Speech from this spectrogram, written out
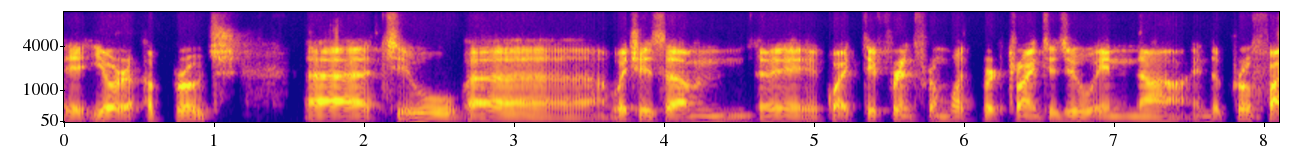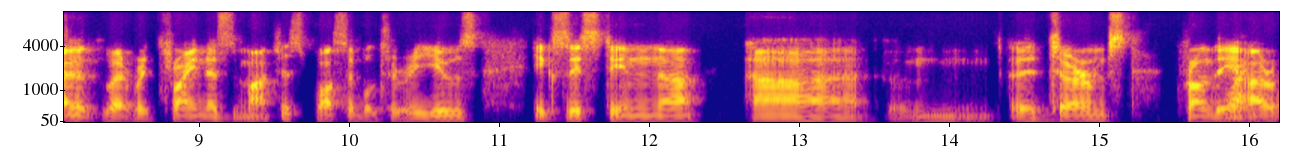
your approach to which is um quite different from what we're trying to do in in the profile where we're trying as much as possible to reuse existing uh, um, uh, terms from the right.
